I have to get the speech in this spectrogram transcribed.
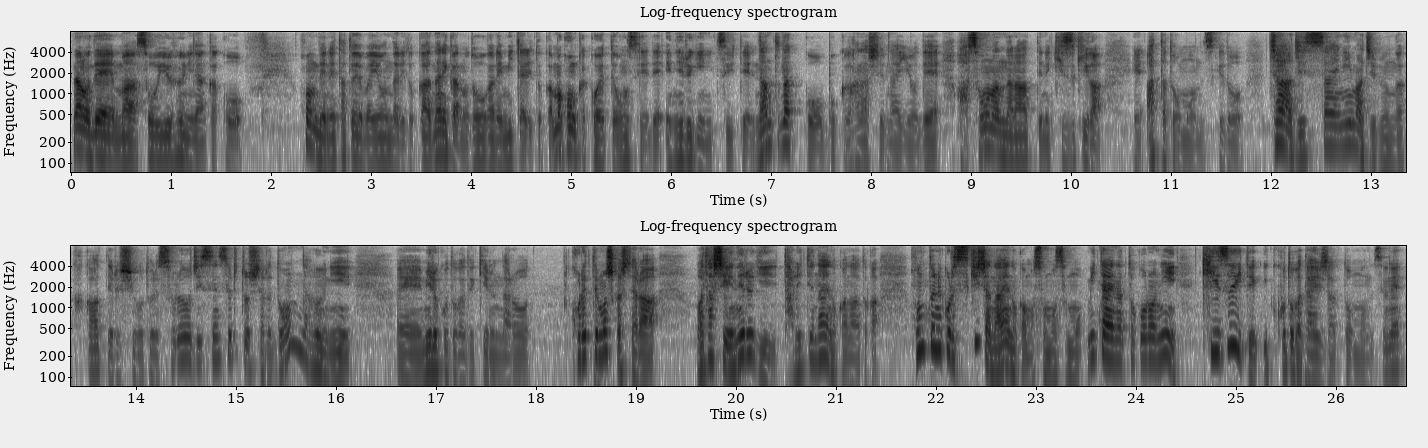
なので、まあそういうふうになんかこう、本でね、例えば読んだりとか、何かの動画で見たりとか、まあ、今回こうやって音声でエネルギーについて、なんとなくこう僕が話してる内容で、あ、そうなんだなってね、気づきが、えあったと思うんですけど、じゃあ実際に今自分が関わっている仕事でそれを実践するとしたらどんな風に、えー、見ることができるんだろうってこれってもしかしたら私エネルギー足りてないのかなとか本当にこれ好きじゃないのかもそもそもみたいなところに気づいていくことが大事だと思うんですよね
